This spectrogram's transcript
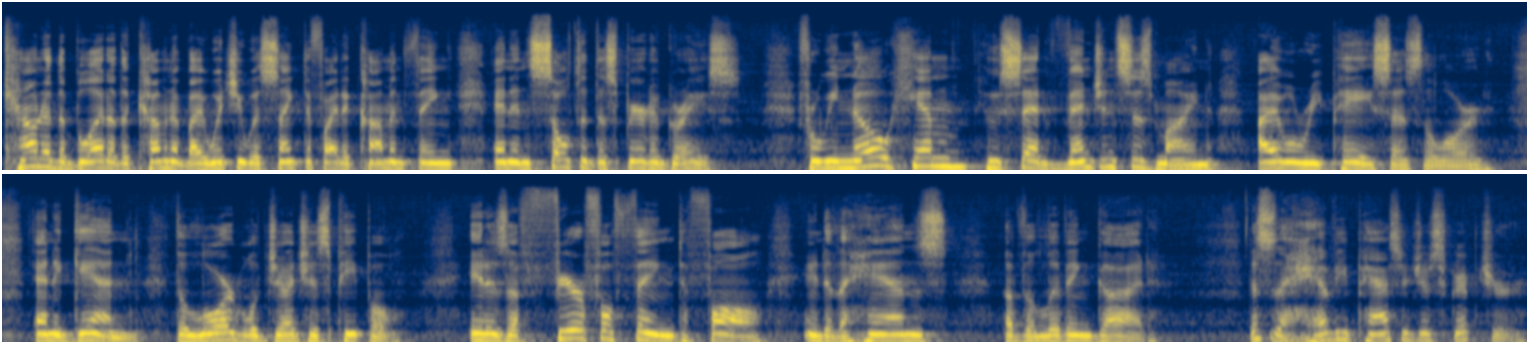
counted the blood of the covenant by which he was sanctified a common thing, and insulted the Spirit of grace? For we know him who said, Vengeance is mine, I will repay, says the Lord. And again, the Lord will judge his people. It is a fearful thing to fall into the hands of the living God. This is a heavy passage of Scripture.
